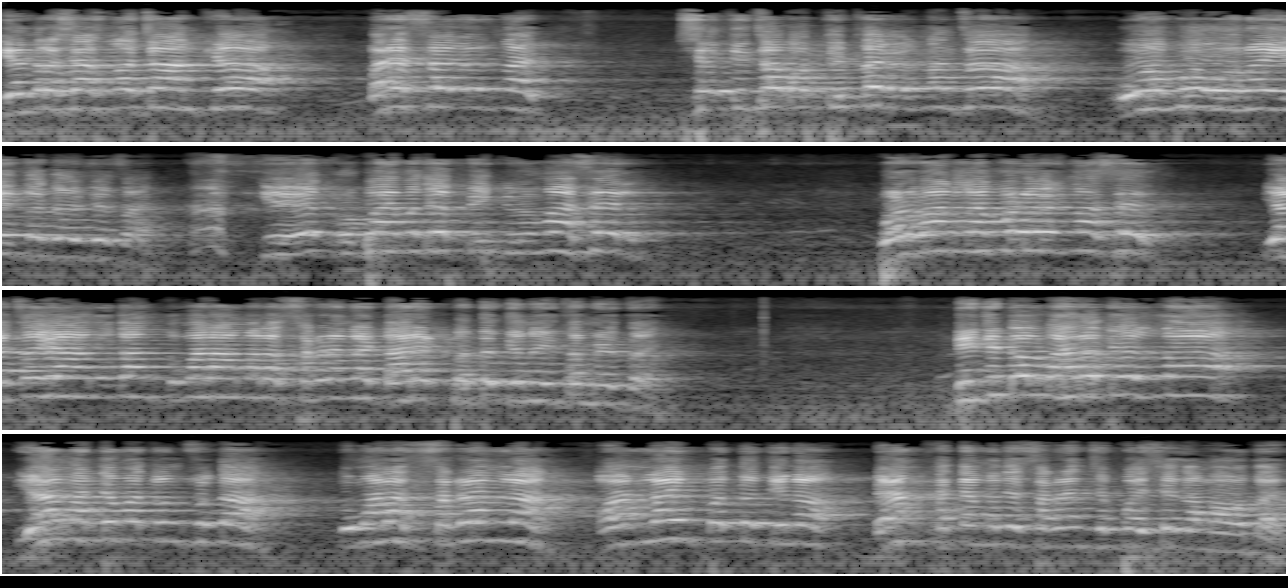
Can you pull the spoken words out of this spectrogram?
केंद्र शासनाच्या आणखी बऱ्याचशा योजना आहेत. शेतीच्या बाबतीतल्या योजनांचा ओळख होणं येतं गरजेचं आहे. की एक रुपयामध्ये पीक विमा असेल फळबाग लागवड योजना असेल याचं हे अनुदान तुम्हाला आम्हाला सगळ्यांना डायरेक्ट पद्धतीने इथं मिळत आहे डिजिटल भारत योजना या माध्यमातून सुद्धा तुम्हाला सगळ्यांना ऑनलाईन पद्धतीनं बँक खात्यामध्ये सगळ्यांचे पैसे जमा होत आहेत.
